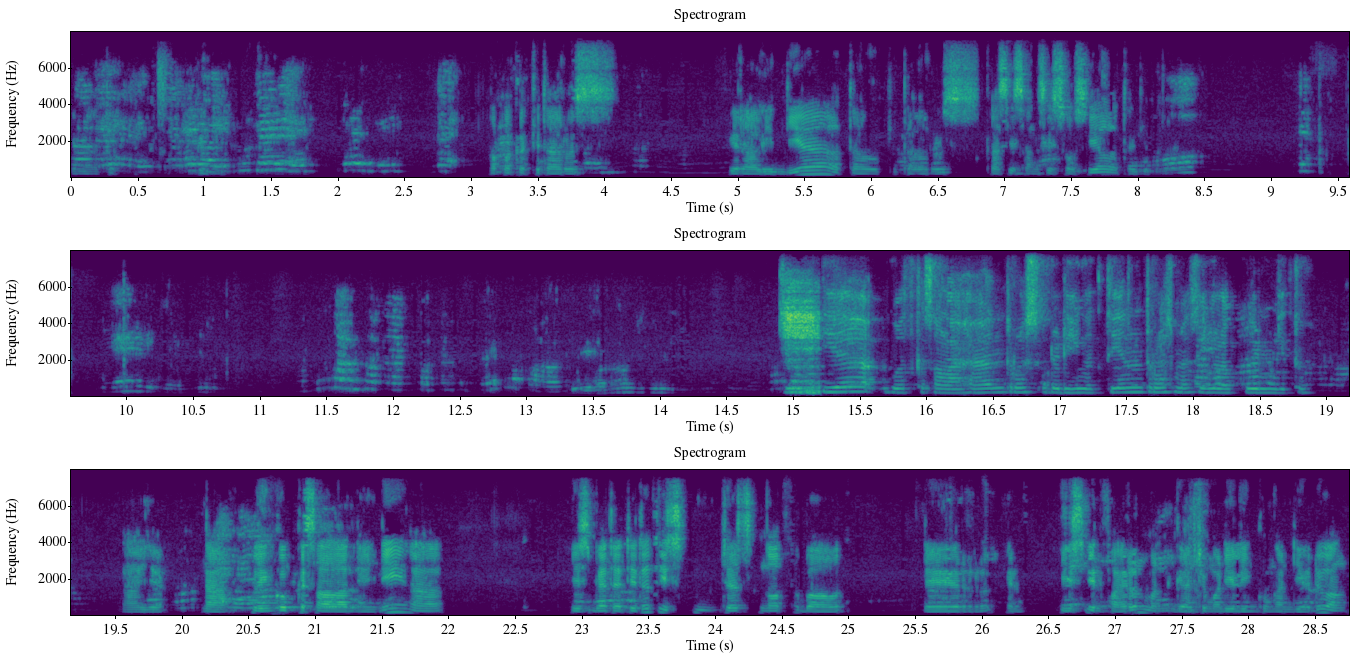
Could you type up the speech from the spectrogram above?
Gimana? Apakah kita harus viralin dia atau kita harus kasih sanksi sosial atau gitu? Jadi dia buat kesalahan, terus udah diingetin, terus masih dilakuin gitu. Nah ya, nah lingkup kesalahannya ini uh, his bad attitude is just not about their his environment, gak cuma di lingkungan dia doang,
